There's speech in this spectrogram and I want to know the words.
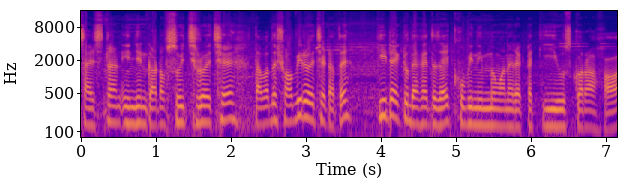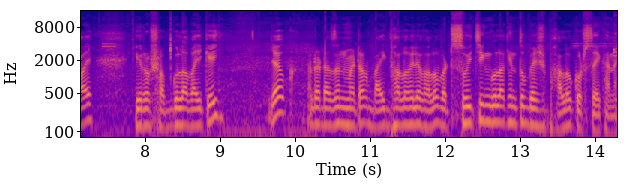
Side stand engine cut off switch রয়েছে। তা বাদে সবই রয়েছে এটাতে। কিটা একটু দেখাইতে যাই, খুবই নিম্নমানের একটা কি ইউজ করা হয়। হিরোর সবগুলা বাইকেই যাই হোক এটা ডাজেন্ট ম্যাটার বাইক ভালো হইলে ভালো বাট সুইচিংগুলো কিন্তু বেশ ভালো করছে এখানে।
